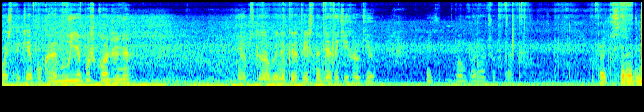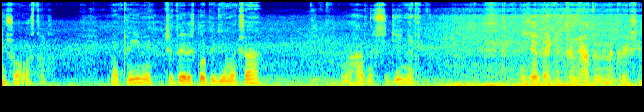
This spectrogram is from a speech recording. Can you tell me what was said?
Ось таке по крилу є пошкодження. Я б сказав би не критичне для таких років. Бамперочок так. Так, всередині що у нас тут? На клімі, 4 склопідіймача, на гарних сидіннях. Є декілька м'ятин на криші.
